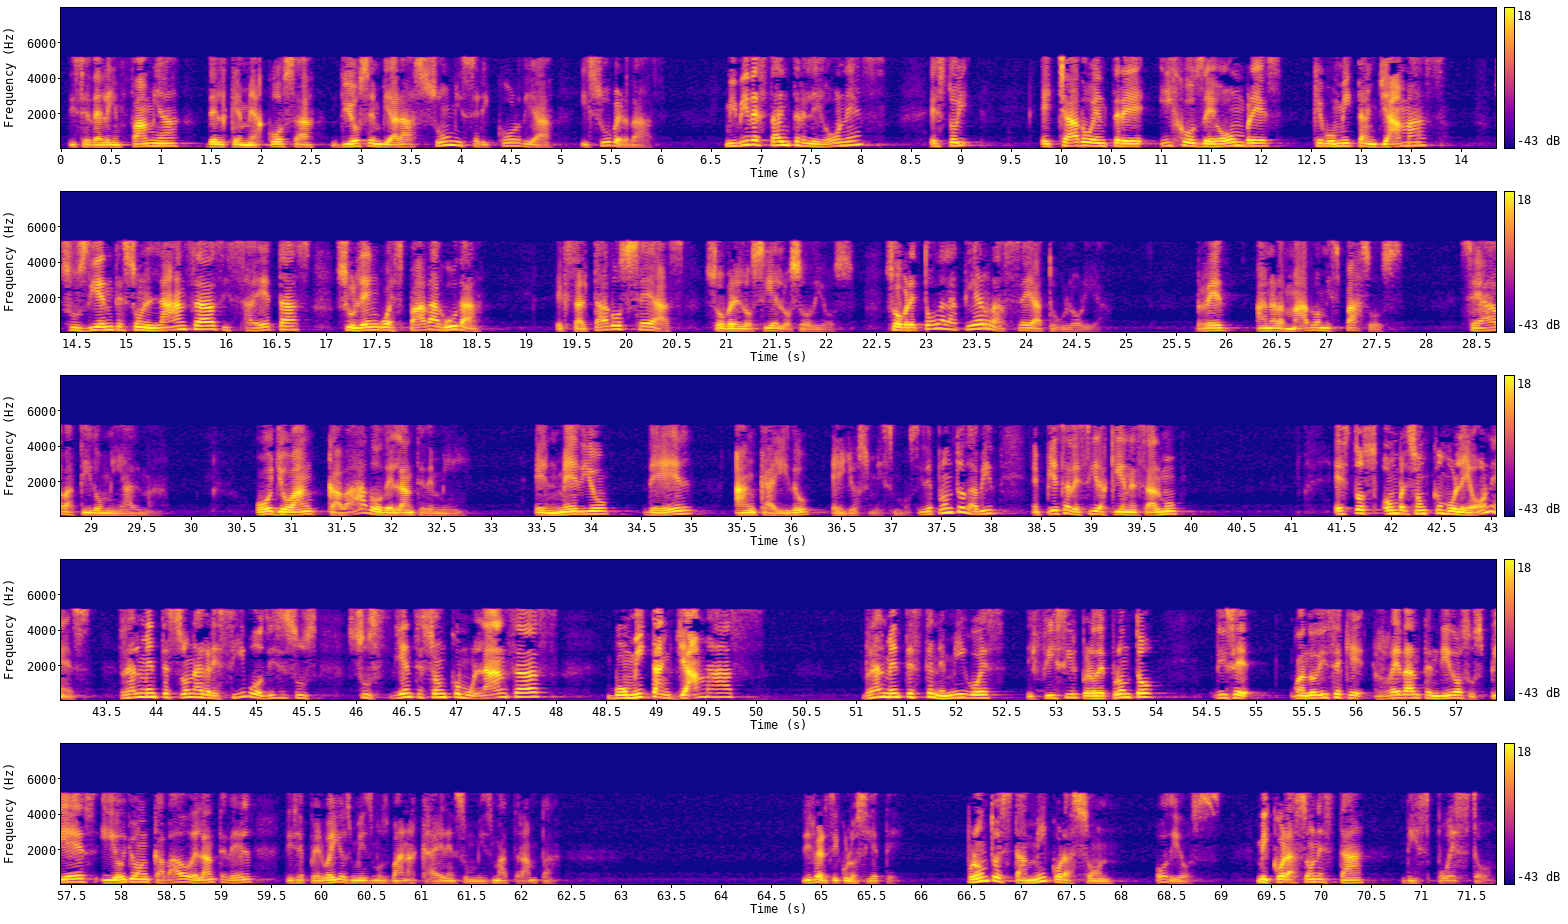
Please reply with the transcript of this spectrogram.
Dice, de la infamia del que me acosa, Dios enviará su misericordia y su verdad. Mi vida está entre leones, estoy echado entre hijos de hombres que vomitan llamas, sus dientes son lanzas y saetas, su lengua espada aguda. Exaltado seas sobre los cielos, oh Dios. Sobre toda la tierra sea tu gloria. Red han armado a mis pasos, se ha abatido mi alma. Hoyo han cavado delante de mí, en medio de él han caído ellos mismos. Y de pronto David empieza a decir aquí en el Salmo, estos hombres son como leones, realmente son agresivos, dice sus, sus dientes son como lanzas, vomitan llamas. Realmente este enemigo es difícil, pero de pronto dice, cuando dice que red han tendido a sus pies y hoyo han cavado delante de él, dice, pero ellos mismos van a caer en su misma trampa. Dice versículo 7, pronto está mi corazón, oh Dios, mi corazón está dispuesto.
